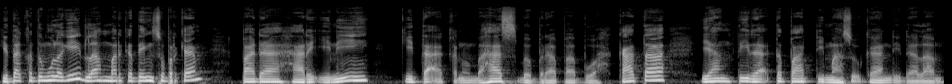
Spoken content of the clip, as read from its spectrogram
kita ketemu lagi dalam Marketing Supercamp. Pada hari ini kita akan membahas beberapa buah kata yang tidak tepat dimasukkan di dalam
